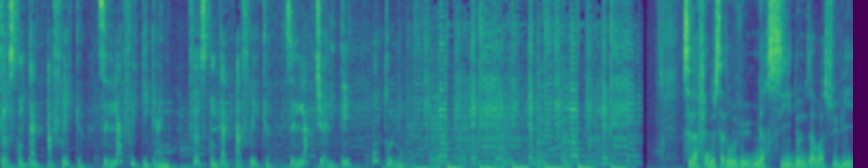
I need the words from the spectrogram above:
First Contact Afrique, c'est l'Afrique qui gagne. First Contact Afrique, c'est l'actualité autrement. C'est la fin de cette revue. Merci de nous avoir suivis.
